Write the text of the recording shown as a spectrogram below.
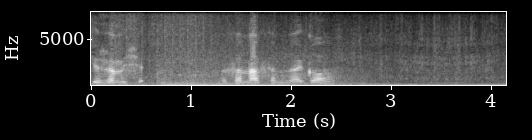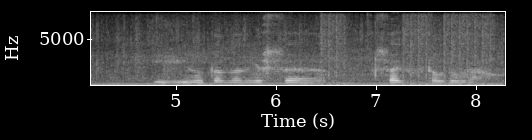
Bierzemy się za następnego. I ilu tam nam jeszcze? Trzech zostało, dobra.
